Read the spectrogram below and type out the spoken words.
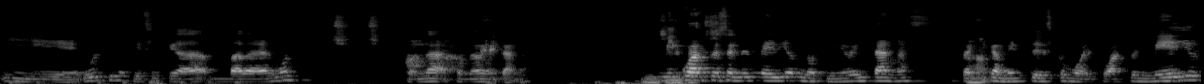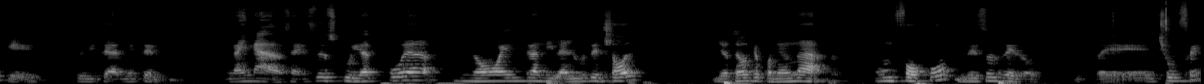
y el último que es el que va a dar al monte, con una, con una ventana. Mi cuarto es el del medio, no tiene ventanas. Prácticamente es como el cuarto en medio que literalmente no hay nada. O sea, es de oscuridad pura, no entra ni la luz del sol. Yo tengo que poner una, un foco de esos de los de enchufe,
